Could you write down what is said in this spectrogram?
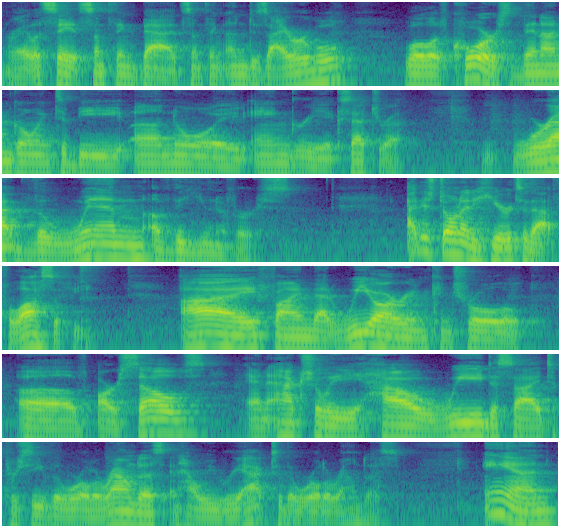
right? Let's say it's something bad, something undesirable. Well, of course, then I'm going to be annoyed, angry, etc. We're at the whim of the universe. I just don't adhere to that philosophy. I find that we are in control of ourselves and actually how we decide to perceive the world around us and how we react to the world around us. And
